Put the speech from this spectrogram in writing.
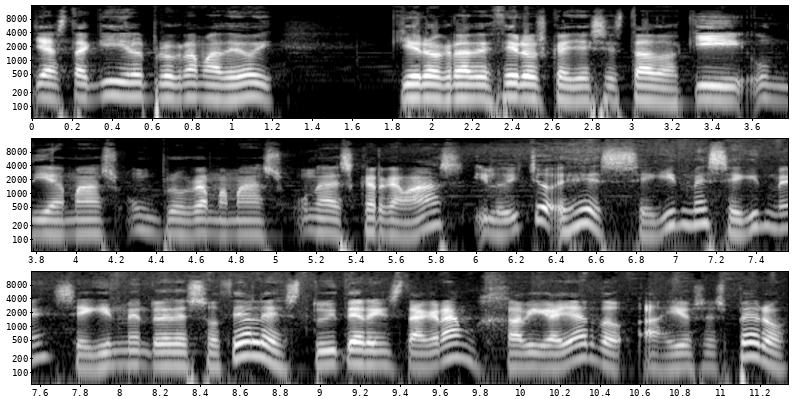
Y hasta aquí el programa de hoy. Quiero agradeceros que hayáis estado aquí un día más, un programa más, una descarga más. Y lo dicho es, seguidme, seguidme, seguidme en redes sociales, Twitter e Instagram, Javi Gallardo. Ahí os espero.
